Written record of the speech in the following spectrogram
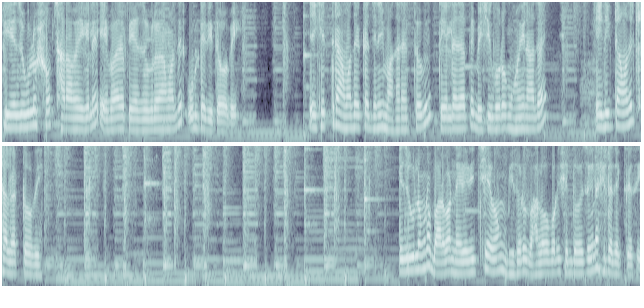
পেঁয়াজগুলো সব ছাড়া হয়ে গেলে এবারে পেঁয়াজগুলো আমাদের উল্টে দিতে হবে। এই ক্ষেত্রে আমাদের একটা জিনিস মাথায় রাখতে হবে, তেলটা যাতে বেশি গরম হয়ে না যায়, এই দিকটা আমাদের খেয়াল রাখতে হবে। পেঁয়াজগুলো আমরা বারবার নেড়ে দিচ্ছি এবং ভিতরে ভালো করে সিদ্ধ হয়েছে কিনা সেটা দেখতেছি।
